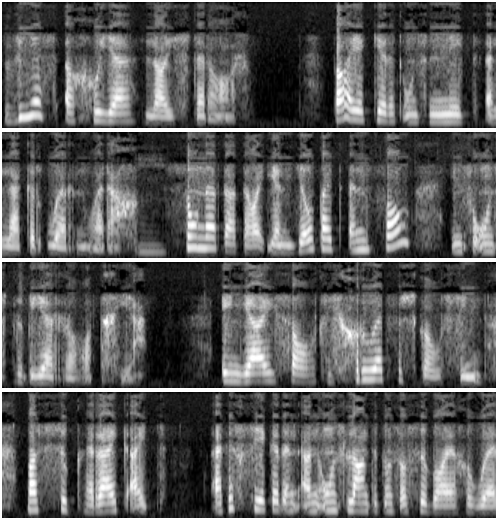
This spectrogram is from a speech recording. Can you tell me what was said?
wees 'n goeie luisteraar. Baie keer het ons net 'n lekker oor nodig mm. sonder dat daai een heeltyd inval en vir ons probeer raad gee. En jy sal die groot verskil sien, maar soek ryk uit. Ek is seker in in ons land het ons al so baie gehoor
